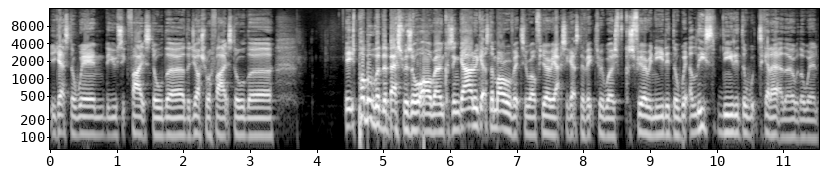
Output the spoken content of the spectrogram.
he gets the win. The Usyk fight's still there. The Joshua fight's still there. It's probably the best result all round because Ngannou gets the moral victory, while Fury actually gets the victory. Because Fury needed the at least needed the, to get out of there with a win.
